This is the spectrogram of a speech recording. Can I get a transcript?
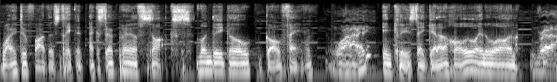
Why do fathers take an extra pair of socks when they go golfing? Why? In case they get a hole in one. Bruh.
